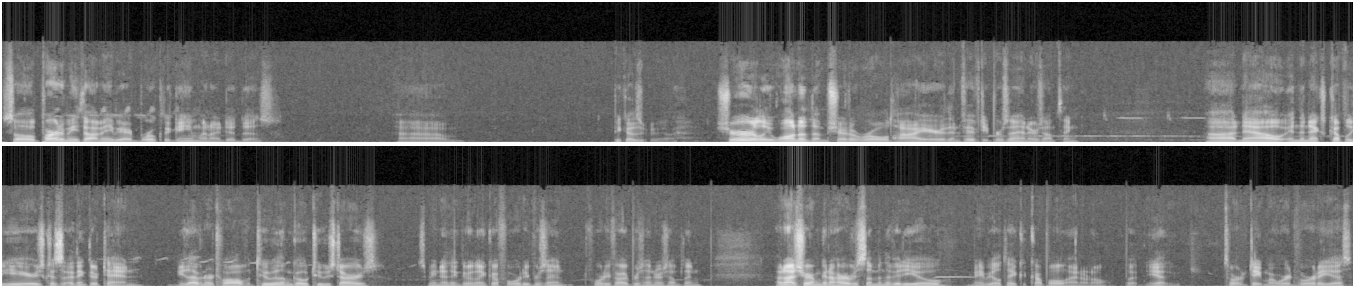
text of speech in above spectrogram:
So part of me thought maybe I broke the game when I did this. Um, because surely one of them should have rolled higher than 50% or something. Uh, now, in the next couple years, because I think they're 10, 11 or 12. Two of them go two stars. I mean, I think they're like a 40%, 45% or something. I'm not sure I'm going to harvest them in the video. Maybe I'll take a couple. I don't know. But yeah, sort of take my word for it, I guess.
